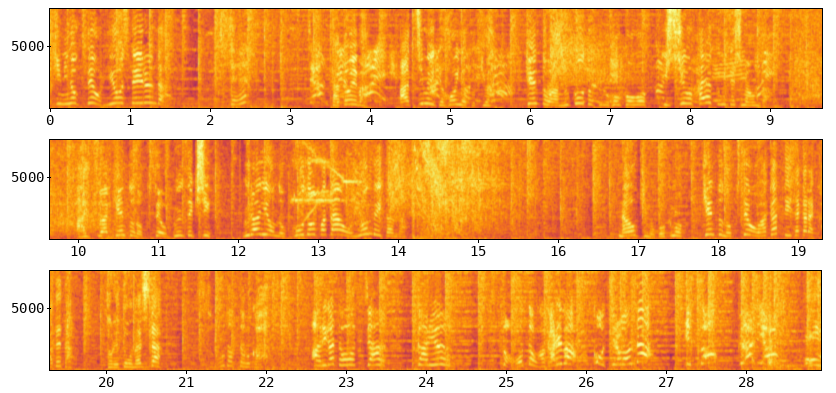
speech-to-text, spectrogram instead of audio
君の癖を利用しているんだ。癖？例えばあっち向いてホイの時はケントは向こうとする方向を一瞬早く見てしまうんだ。あいつはケントの癖を分析しグラディオンの行動パターンを読んでいたんだ。直樹も僕もケントの癖を分かっていたから勝てた。それと同じだそうだったのか？ありがとうジャンガリューそうと分かればこっちのもんだ。行くぞグラディオン。おう。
